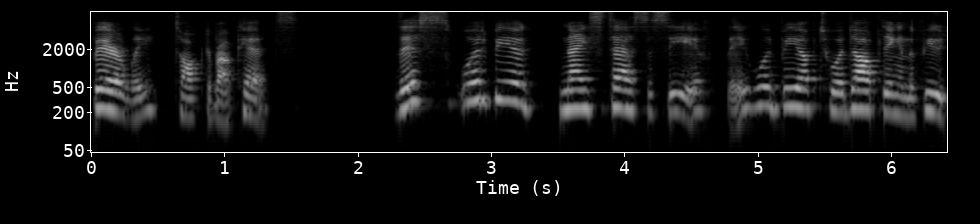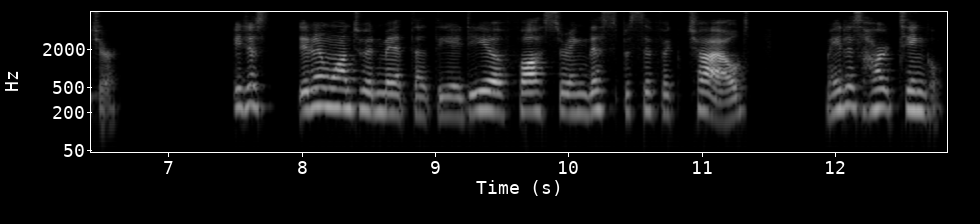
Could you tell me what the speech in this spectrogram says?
barely talked about kids. This would be a nice test to see if they would be up to adopting in the future. He just didn't want to admit that the idea of fostering this specific child made his heart tingle.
